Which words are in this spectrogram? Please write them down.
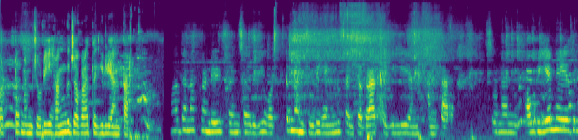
ಒಟ್ಟು ನಮ್ಮ ಜೋಡಿ ಹಂಗೆ ಜಗಳ ತೆಗಿಲಿ ಅಂತಾರೆ. ಸಮಾಧಾನ ಕಂಡೇವಿ ಫ್ರೆಂಡ್ಸ್ ಅವರಿಗೆ, ಒಟ್ಟು ನಮ್ಮ ಜೋಡಿ ಹೆಂಗೆ ಜಗಳ ತೆಗಿಲಿ ಅಂತ ಅಂತಾರೆ. ಸೊ ನಾನು ಅವ್ರು ಏನು ಹೇಳಿದ್ರು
